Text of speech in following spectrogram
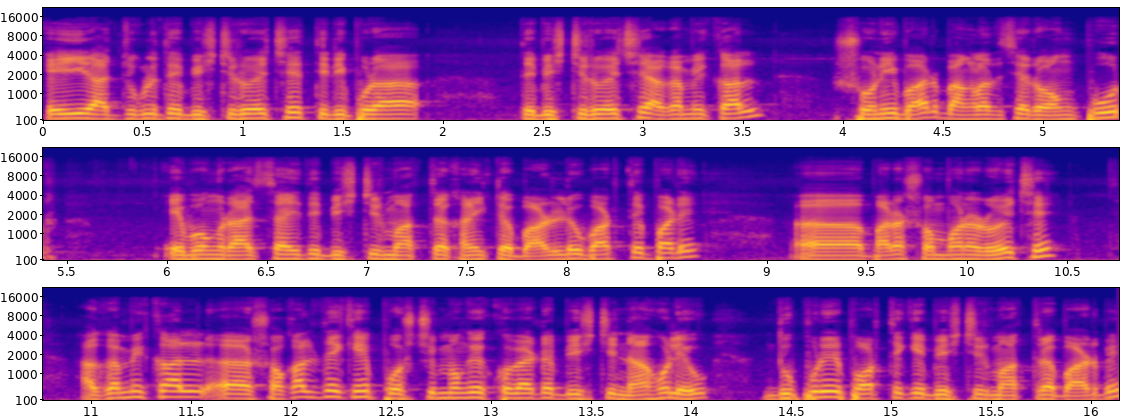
এই রাজ্যগুলিতে বৃষ্টি রয়েছে, ত্রিপুরাতে বৃষ্টি রয়েছে, আগামীকাল শনিবার বাংলাদেশের রংপুর এবং রাজশাহীতে বৃষ্টির মাত্রা খানিকটা বাড়লেও বাড়তে পারে বাড়ার সম্ভাবনা রয়েছে। আগামীকাল সকাল থেকে পশ্চিমবঙ্গে খুব একটা বৃষ্টি না হলেও দুপুরের পর থেকে বৃষ্টির মাত্রা বাড়বে।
